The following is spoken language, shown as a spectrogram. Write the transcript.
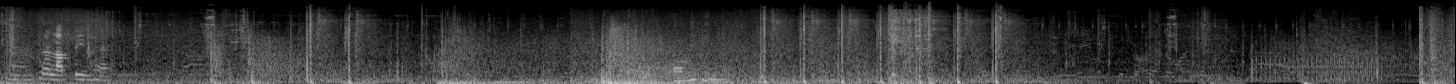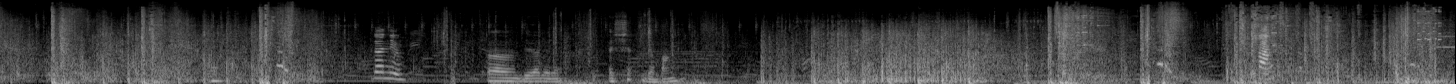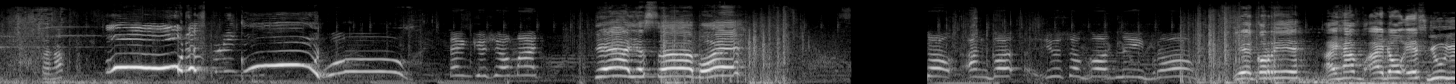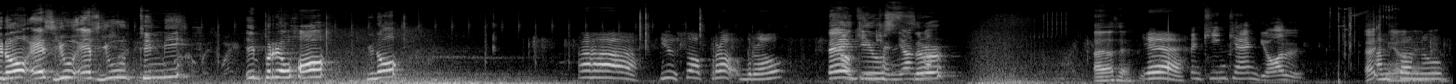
อืมเพื่อนรับตีนแทนอ๋อไม่เห็นเดินอยู่ เออเดี๋ยวเดี๋ยวเดี๋ยวไอ้เช็ดอย่าบัง แต่ครับโอ้ that's pretty good Woo! Thank you so much. yeah yes sir boy So ungo you so godly, bro. yeah Cory I have idol SU you know SU SU Timmy Imperial Hall you know Haha, you so pro, bro. thank เอา you จริงฉันยัง sir แบบอะไรนะเธอ Yeah. เป็นคิงแคนยอลเอ้ย I'm เดี๋ยว so เดี๋ยว noob.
